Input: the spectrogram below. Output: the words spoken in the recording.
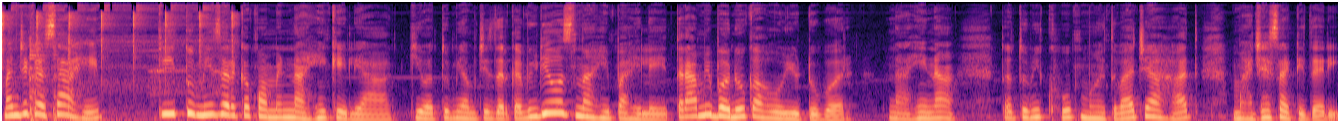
म्हणजे कसं आहे की तुम्ही जर का कॉमेंट नाही केल्या किंवा तुम्ही आमचे जर का व्हिडिओज नाही पाहिले तर आम्ही बनू का हो यूट्यूबर नाही ना? तर तुम्ही खूप महत्त्वाचे आहात माझ्यासाठी तरी.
